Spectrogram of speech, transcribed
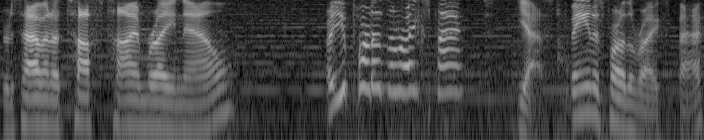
They're just having a tough time right now. Are you part of the Reichspakt? Yes, Spain is part of the Reichspakt.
